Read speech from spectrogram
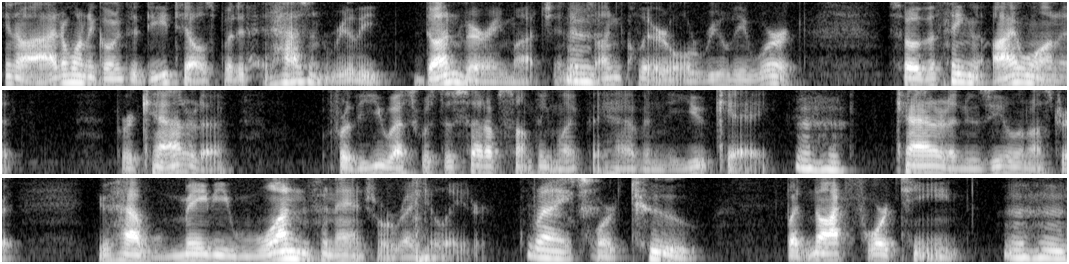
you know, I don't want to go into details, but it, it hasn't really done very much, and mm. it's unclear it will really work. So the thing I wanted for Canada, for the U.S., was to set up something like they have in the U.K., mm-hmm. Canada, New Zealand, Australia. You have maybe one financial regulator, right, or two, but not 14 mm-hmm.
